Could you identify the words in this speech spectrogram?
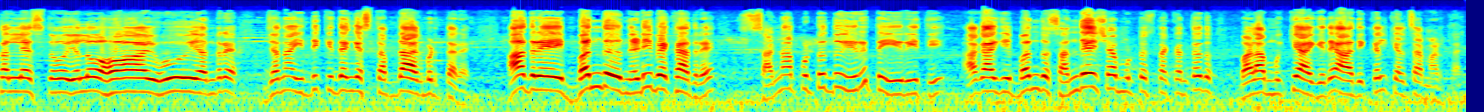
ಕಲ್ಲೆಸ್ತು, ಎಲ್ಲೋ ಹಾಯ್ ಹೂಯ್ ಅಂದರೆ ಜನ ಇದ್ದಕ್ಕಿದ್ದಂಗೆ ಸ್ತಬ್ಧ ಆಗಿಬಿಡ್ತಾರೆ. ಆದರೆ ಬಂದು ನಡಿಬೇಕಾದ್ರೆ ಸಣ್ಣ ಪುಟ್ಟದ್ದು ಇರುತ್ತೆ ಈ ರೀತಿ. ಹಾಗಾಗಿ ಬಂದು ಸಂದೇಶ ಮುಟ್ಟಿಸ್ತಕ್ಕಂಥದ್ದು ಬಹಳ ಮುಖ್ಯ ಆಗಿದೆ. ಆ ದಿಕ್ಕಲ್ಲಿ ಕೆಲಸ ಮಾಡ್ತಾರೆ.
